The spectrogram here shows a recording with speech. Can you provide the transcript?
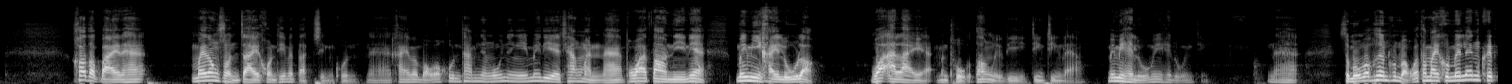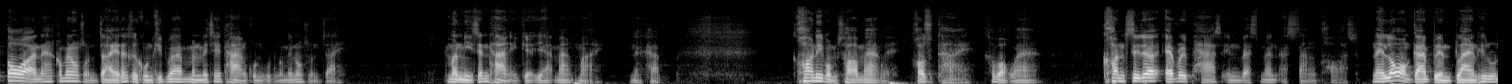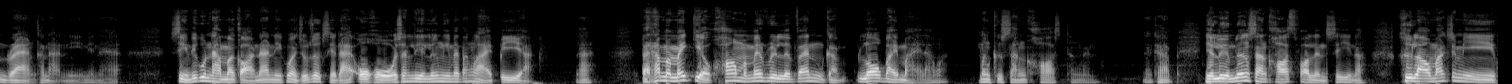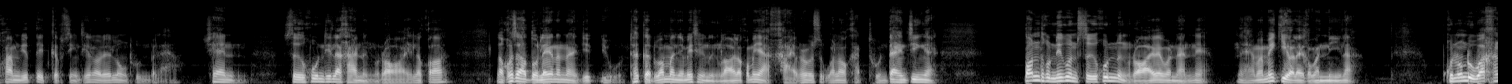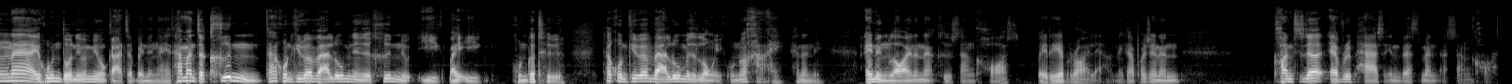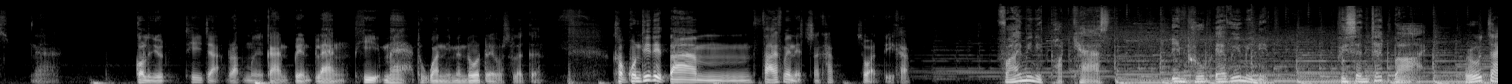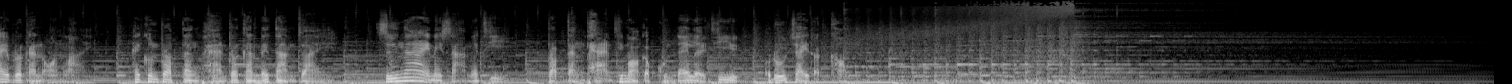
ข้อต่อไปนะฮะไม่ต้องสนใจคนที่มาตัดสินคุณนะฮะใครมาบอกว่าคุณทำอย่างงู้นอย่างนี้ไม่ดีช่างมันนะฮะเพราะว่าตอนนี้เนี่ยไม่มีใครรู้หรอกว่าอะไรอะมันถูกต้องหรือดีจริง ๆ แล้ว ไม่มีใครรู้ไม่มีใครรู้จริงๆนะฮะสมมุติว่าเพื่อนคุณบอกว่าทำไมคุณไม่เล่นคริปโตนะก็ไม่ต้องสนใจ ถ้าเกิดคุณคิดว่ามันไม่ใช่ทางคุณคุณก็ไม่ต้องสนใจ มันมีเส้นทางอีกเยอะแยะมากมายนะครับ ข้อนี้ผมชอบมากเลย ข้อสุดท้ายเขาบอกว่า consider every past investment a sunk cost ในโลกของการเปลี่ยนแปลงที่รุนแรงขนาดนี้เนี่ยนะฮะสิ่งที่คุณทำมาก่อนหน้านี้คุณอาจจะรู้สึกเสียดายโอ้โห ฉันเรียนเรื่องนี้มาตั้งหลายปีอะนะแต่ถ้ามันไม่เกี่ยวข้องมันไม่ relevant กับโลกใบใหม่แล้วอะมันคือ sunk cost ทั้งนั้นนะครับอย่าลืมเรื่อง sunk cost fallacy เนาะคือเรามักจะมีความยึดติดกับสิ่งที่เราได้ลงทุนไปแล้ว เช่น ซื้อหุ้นที่ราคา 100 แล้วก็เราก็จะเอาตัวเลขนั้นนะยึดอยู่ ถ้าเกิดว่ามันยังไม่ถึง 100 เราก็ไม่อยากขายเพราะรู้สึกว่าเราขาดทุนแต่จริงๆอะต้นทุนที่คุณซื้อหุ้น 100 ไปวันนั้นเนี่ยนะฮะมันไม่เกี่ยวอะไรกับวันนี้ล่ะ คุณต้องดูว่าข้างหน้าหุ้นตัวนี้มันมีโอกาสจะเป็นยังไง ถ้ามันจะขึ้น ถ้าคุณคิดว่า value มันยังจะขึ้นอยู่อีกไปอีก คุณก็ถือ ถ้าคุณคิดว่า value มันจะลงอีกคุณก็ขายแค่นั้นเองไอ้หนึ่งร้อยนั่นนะคือ sunk cost ไปเรียบร้อยแล้วนะครับเพราะฉะนั้น consider every past investment a sunk cost นะ กลยุทธ์ที่จะรับมือการเปลี่ยนแปลงที่แหมทุกวันนี้มันรวดเร็วซะเหลือเกิน ขอบคุณที่ติดตาม 5 minutes นะครับ สวัสดีครับ 5 Minute Podcast Improve Every Minute Presented by รู้ใจประกันออนไลน์ ให้คุณปรับแต่งแผนประกันได้ตามใจ ซื้อง่ายใน 3 นาที ปรับแต่งแผนที่เหมาะกับคุณได้เลยที่รู้ใจ .com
